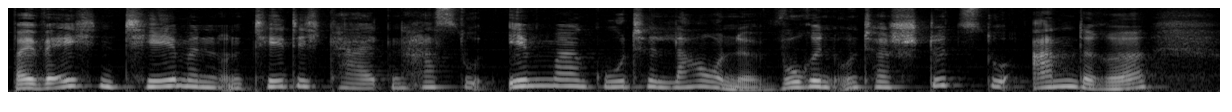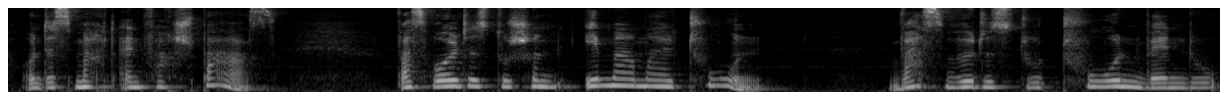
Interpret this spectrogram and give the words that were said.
Bei welchen Themen und Tätigkeiten hast du immer gute Laune? Worin unterstützt du andere und es macht einfach Spaß? Was wolltest du schon immer mal tun? Was würdest du tun, wenn du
